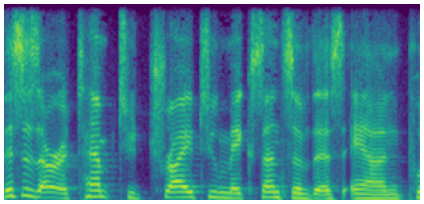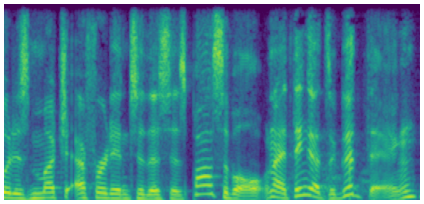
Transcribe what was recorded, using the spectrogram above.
this is our attempt to try to make sense of this and put as much effort into this as possible. And i think that's a good thing.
